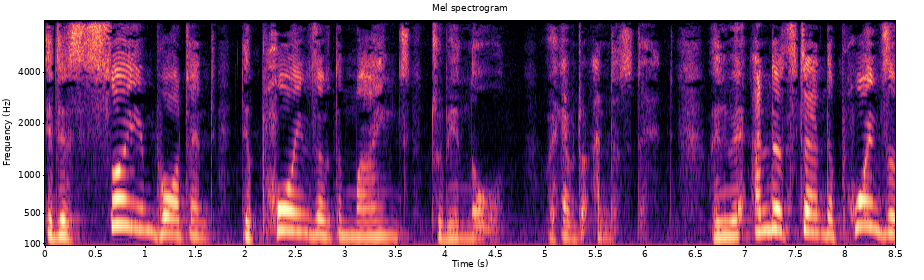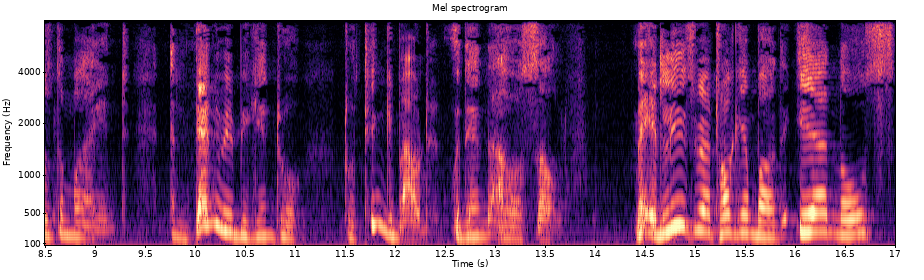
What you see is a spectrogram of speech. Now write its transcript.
It is so important the points of the minds to be known. We have to understand. When we understand the points of the mind, and then we begin to, to think about it within ourselves. At least we are talking about ear, nose,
